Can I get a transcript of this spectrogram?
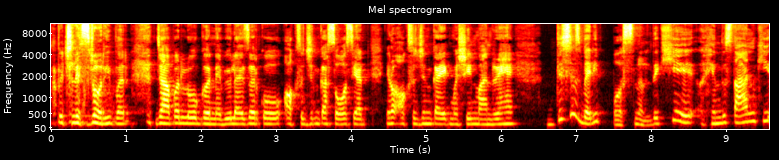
पिछले स्टोरी पर जहाँ पर लोग नेबुलाइजर को ऑक्सीजन का सोर्स या यू नो ऑक्सीजन का एक मशीन मान रहे हैं दिस इज़ वेरी पर्सनल देखिए हिंदुस्तान की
